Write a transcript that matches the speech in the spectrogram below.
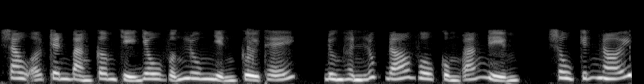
sao ở trên bàn cơm chị dâu vẫn luôn nhịn cười thế, đường hình lúc đó vô cùng oán niệm, sâu kính nói,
